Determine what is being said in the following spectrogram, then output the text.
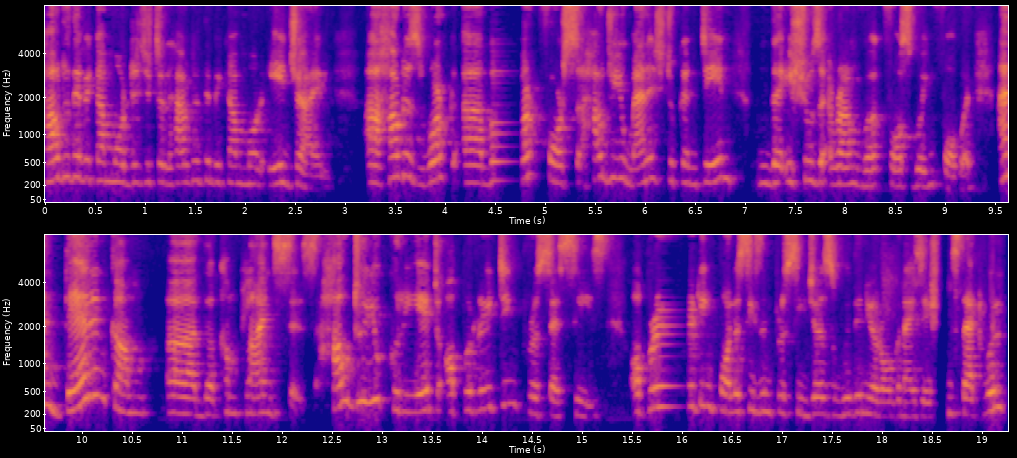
how do they become more digital, how do they become more agile, uh, how does work uh, workforce how do you manage to contain the issues around workforce going forward? And therein come uh, the compliances. How do you create operating processes operating policies and procedures within your organizations that will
